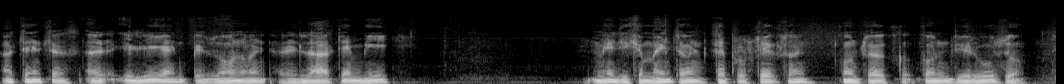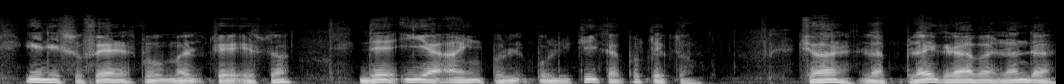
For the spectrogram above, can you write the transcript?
atentas al iliajn bezonojn relate mi medicamenton che protektojn contra con viruso. Ili suferas pro malceesto de ia ain politica protecto char la plei grava landa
